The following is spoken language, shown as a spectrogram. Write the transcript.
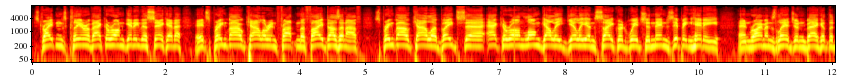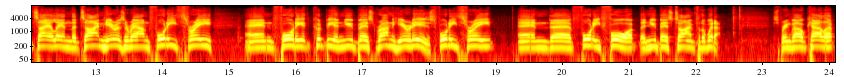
Straightens clear of Acheron, getting the second. It's Springvale Carla in front, and the fave does enough. Springvale Carla beats uh, Acheron, Long Gully Gilly, and Sacred Witch, and then Zipping Heady and Roman's Legend back at the tail end. The time here is around 43 and 40. It could be a new best run. Here it is 43 and uh, 44, a new best time for the winner. Springvale Carla,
